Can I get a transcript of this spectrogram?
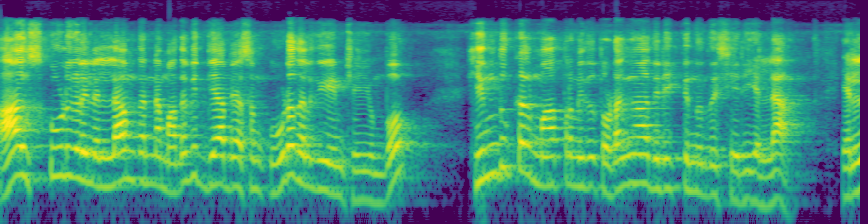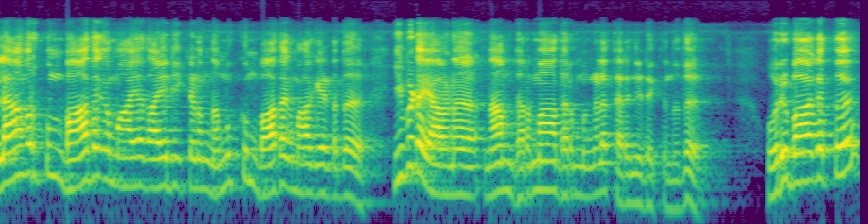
ആ സ്കൂളുകളിലെല്ലാം തന്നെ മതവിദ്യാഭ്യാസം കൂടെ നൽകുകയും ചെയ്യുമ്പോൾ ഹിന്ദുക്കൾ മാത്രം ഇത് തുടങ്ങാതിരിക്കുന്നത് ശരിയല്ല. എല്ലാവർക്കും ബാധകമായതായിരിക്കണം നമുക്കും ബാധകമാകേണ്ടത് ഇവിടെയാണ് നാം ധർമാധർമ്മങ്ങളെ തെരഞ്ഞെടുക്കുന്നത്. ഒരു ഭാഗത്ത്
